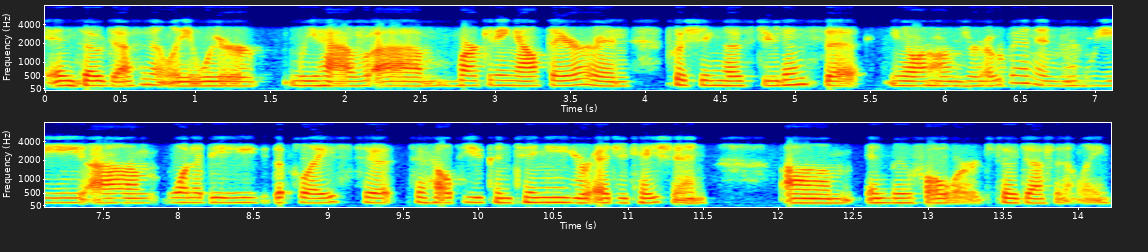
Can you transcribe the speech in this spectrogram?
and so definitely we're we have um, marketing out there and pushing those students that you know our arms are mm-hmm. open and we um, want to be the place to to help you continue your education um, and move forward. So definitely.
